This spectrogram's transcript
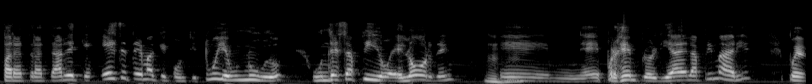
para tratar de que este tema que constituye un nudo, un desafío, el orden, eh, eh, por ejemplo, el día de la primaria, pues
